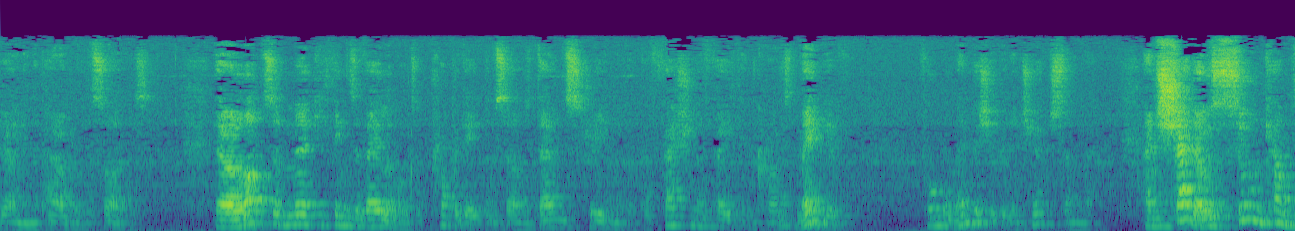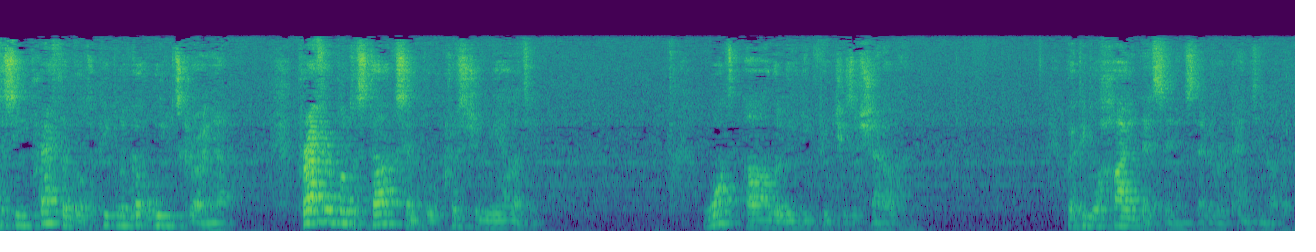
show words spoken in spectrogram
ground in the parable of the soils, there are lots of murky things available to propagate themselves downstream of a profession of faith in Christ, maybe of formal membership in a church somewhere. And shadows soon come to seem preferable to people who've got weeds growing up, preferable to stark, simple Christian reality. What are the leading features of Shadowland? Where people hide their sin instead of repenting of it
